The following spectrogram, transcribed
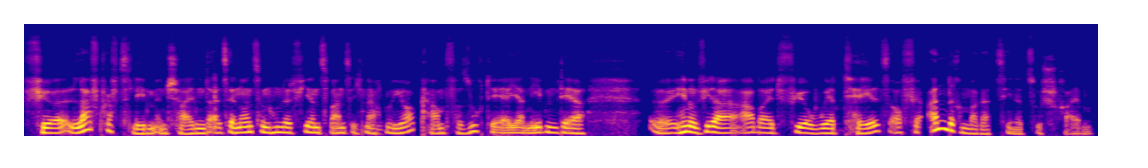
für Lovecrafts Leben entscheidend. Als er 1924 nach New York kam, versuchte er ja neben der äh, hin und wieder Arbeit für Weird Tales auch für andere Magazine zu schreiben.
